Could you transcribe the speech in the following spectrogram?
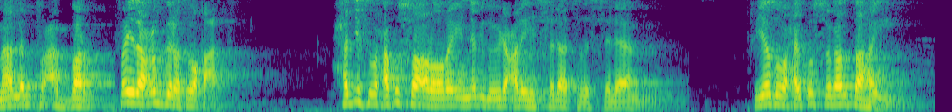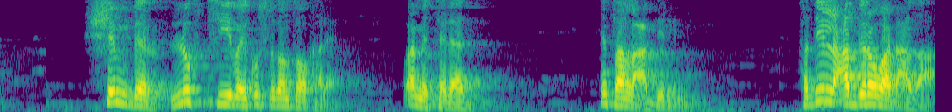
maa lam tucabbar fa idaa cubbirat waqacat xadiis waxaa ku soo arooray in nebigu yidhi calayhi asalaatu wassalaam riyadu waxay ku sugan tahay shimbir lugtii bay ku sugantao kale. Waa matalaad intaan la cabbirin. Haddii la cabbiro waa dhacdaa.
